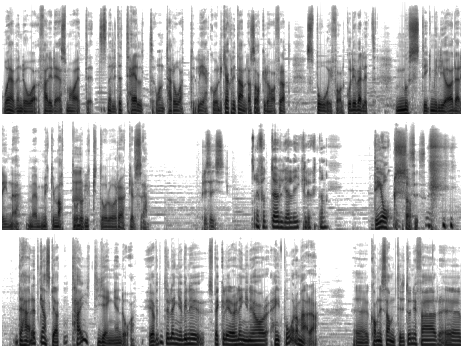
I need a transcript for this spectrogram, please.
Och även då Farideh som har ett, ett där litet tält och en tarotlek och kanske lite andra saker du har för att spå i folk. Och det är väldigt mustig miljö där inne med mycket mattor Mm. och lyktor och rökelse. Precis. Jag får dölja liklukten. Det också. Precis. Det här är ett ganska tajt gäng ändå. Jag vet inte hur länge, vill ni spekulera hur länge ni har hängt på de här? Eh, Kom ni samtidigt ungefär? Eh,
